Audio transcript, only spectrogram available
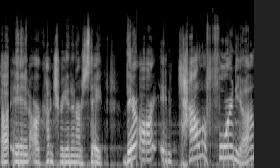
uh, in our country and in our state. There are in California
